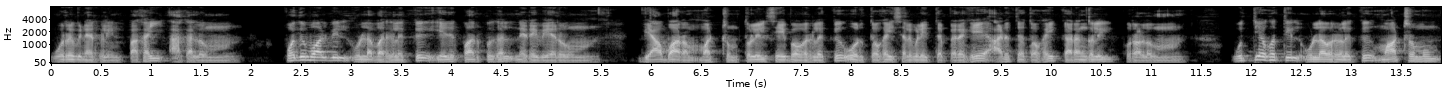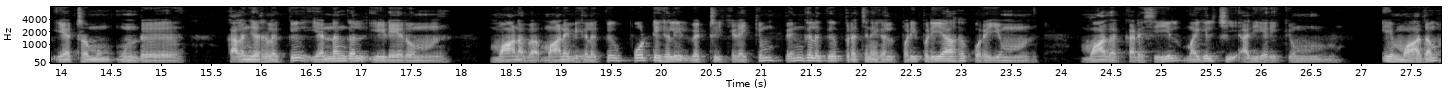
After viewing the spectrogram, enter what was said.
உறவினர்களின் பகை அகலும். பொது வாழ்வில் உள்ளவர்களுக்கு எதிர்பார்ப்புகள் நிறைவேறும். வியாபாரம் மற்றும் தொழில் செய்பவர்களுக்கு ஒரு தொகை செலவழித்த பிறகே அடுத்த தொகை கரங்களில் புரளும். உத்தியோகத்தில் உள்ளவர்களுக்கு மாற்றமும் ஏற்றமும் உண்டு. கலைஞர்களுக்கு எண்ணங்கள் ஈடேறும். மாணவ மாணவிகளுக்கு போட்டிகளில் வெற்றி கிடைக்கும் பெண்களுக்கு பிரச்சனைகள் படிப்படியாக குறையும். மாத கடைசியில் மகிழ்ச்சி அதிகரிக்கும். இம்மாதம்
